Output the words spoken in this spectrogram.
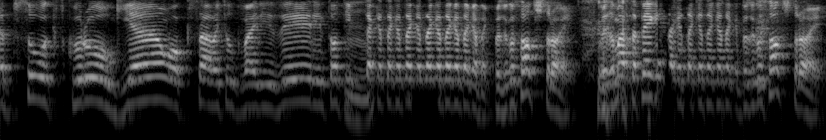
a, pessoa que decorou o guião ou que sabe aquilo que vai dizer, e então tipo, Hum. taca, taca, taca, taca, taca, taca, taca. Depois o Gonçalo destrói. Depois a Marta pega, taca, taca, taca, taca. Depois o Gonçalo destrói.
